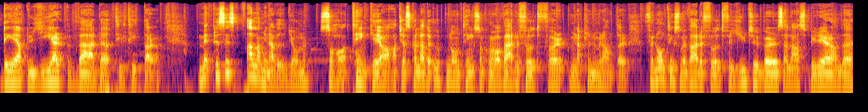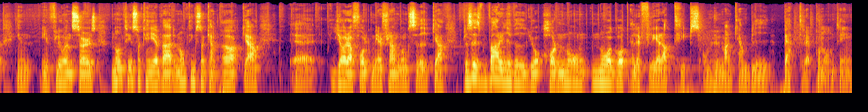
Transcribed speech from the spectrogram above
det är att du ger värde till tittare. Med precis alla mina videon så har, tänker jag att jag ska ladda upp någonting som kommer vara värdefullt för mina prenumeranter. För någonting som är värdefullt för YouTubers eller aspirerande in, influencers. Någonting som kan ge värde, någonting som kan öka eh, göra folk mer framgångsrika. Precis varje video har no något eller flera tips om hur man kan bli bättre på någonting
